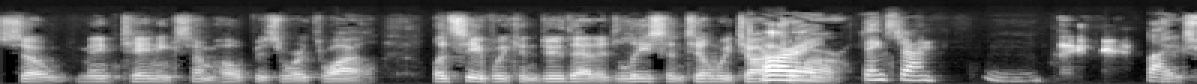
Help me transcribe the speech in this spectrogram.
So maintaining some hope is worthwhile. Let's see if we can do that at least until we talk All tomorrow. Right. Thanks, John. Mm-hmm. Bye. Thanks.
